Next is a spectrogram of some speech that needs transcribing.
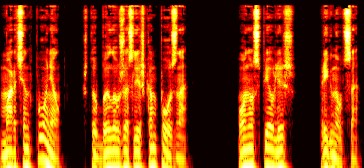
Марчант понял, что было уже слишком поздно. Он успел лишь пригнуться.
